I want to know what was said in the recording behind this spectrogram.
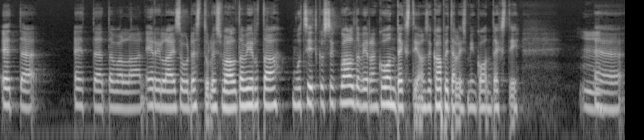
että, että tavallaan erilaisuudesta tulisi valtavirtaa, mutta sitten kun se valtavirran konteksti on se kapitalismin konteksti, Mm. ö,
